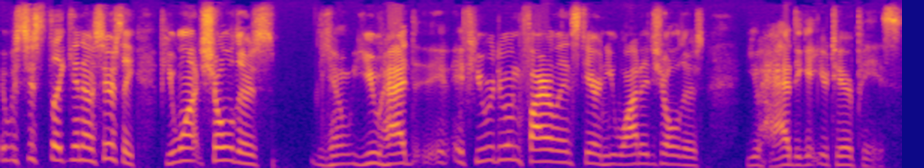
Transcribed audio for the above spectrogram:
It was just like you know, seriously, if you want shoulders, you know, you had if you were doing Firelands tier and you wanted shoulders, you had to get your tier piece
